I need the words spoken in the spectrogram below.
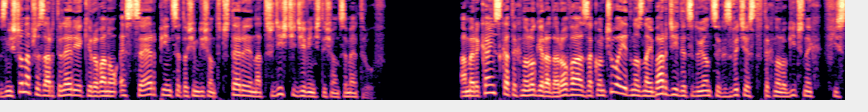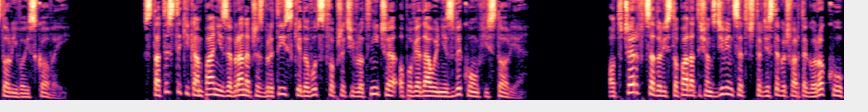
zniszczona przez artylerię kierowaną SCR-584 na 39 tysięcy metrów. Amerykańska technologia radarowa zakończyła jedno z najbardziej decydujących zwycięstw technologicznych w historii wojskowej. Statystyki kampanii zebrane przez brytyjskie dowództwo przeciwlotnicze opowiadały niezwykłą historię. Od czerwca do listopada 1944 roku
